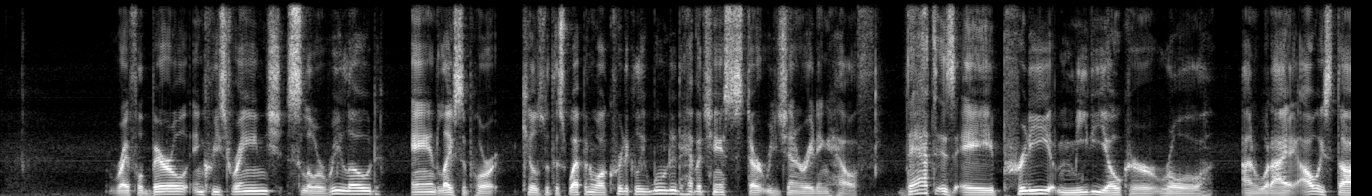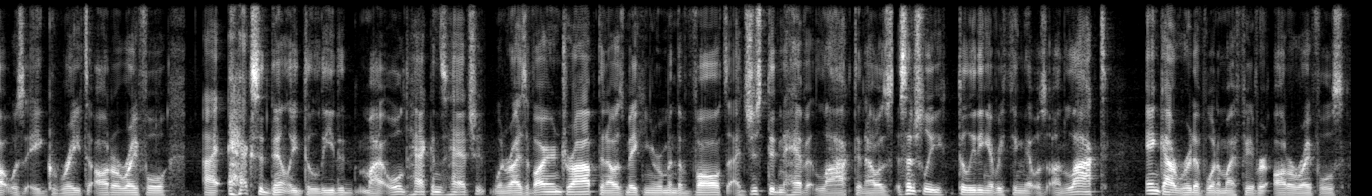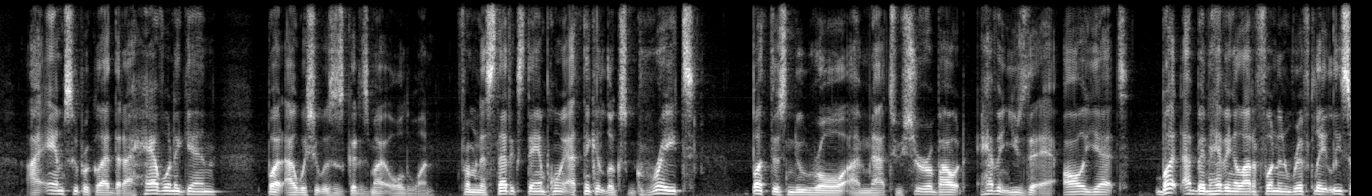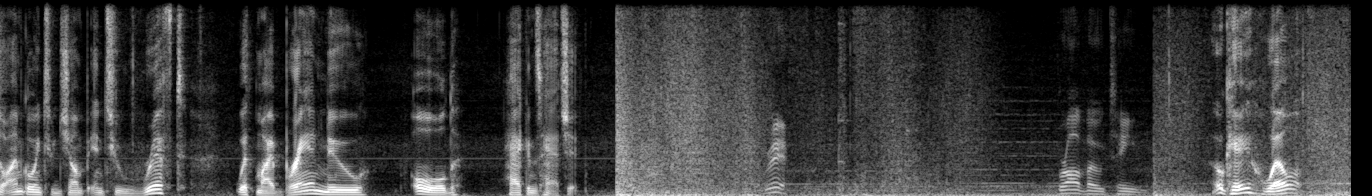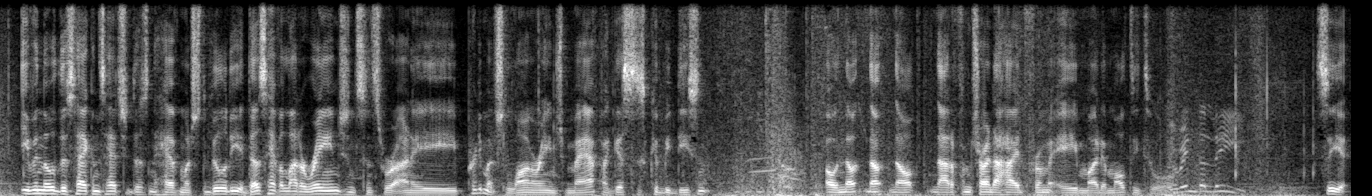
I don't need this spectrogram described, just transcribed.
rifle barrel, increased range, slower reload, and life support. Kills with this weapon while critically wounded have a chance to start regenerating health. That is a pretty mediocre roll on what I always thought was a great auto rifle. I accidentally deleted my old Haakon's hatchet when Rise of Iron dropped and I was making room in the vault. I just didn't have it locked and I was essentially deleting everything that was unlocked and got rid of one of my favorite auto rifles. I am super glad that I have one again, but I wish it was as good as my old one. From an aesthetic standpoint, I think it looks great, but this new roll I'm not too sure about. Haven't used it at all yet. But I've been having a lot of fun in Rift lately, so I'm going to jump into Rift with my brand new, old Haakon's Hatchet. Rift. Bravo team. Okay, well, even though this Haakon's Hatchet doesn't have much stability, it does have a lot of range, and since we're on a pretty much long-range map, I guess this could be decent. Oh, no, no, no, not if I'm trying to hide from a MIDA Multi-Tool. You're in the lead. See it,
